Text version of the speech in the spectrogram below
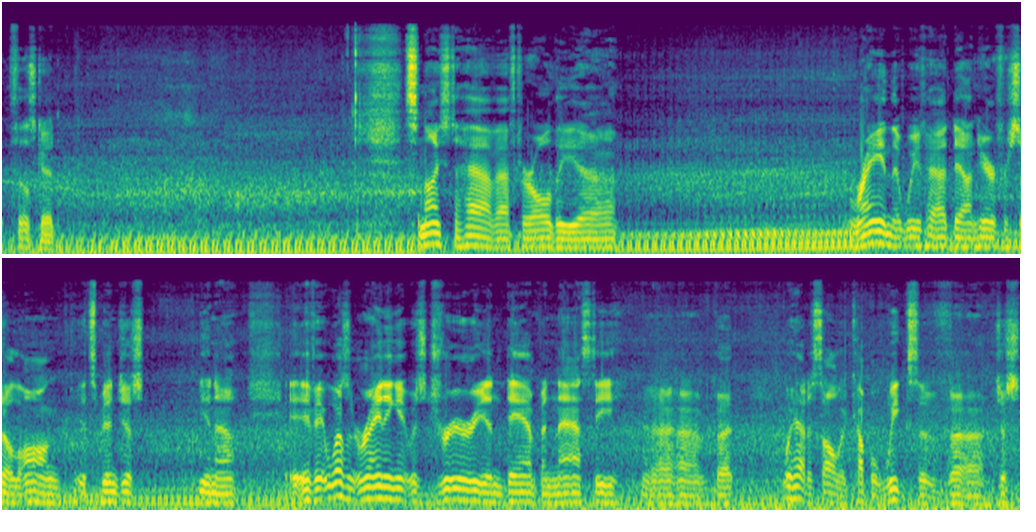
It feels good. It's nice to have after all the uh, rain that we've had down here for so long. It's been just, you know, if it wasn't raining, it was dreary and damp and nasty. Uh, but we had a solid couple weeks of uh, just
